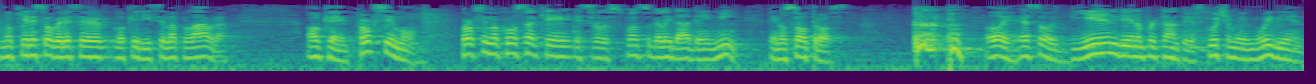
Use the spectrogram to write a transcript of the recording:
no quieres obedecer lo que dice la palabra. Ok, próximo. Próxima cosa que es responsabilidad de mí, de nosotros. Hoy, eso es bien, bien importante. Escúchame muy bien.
